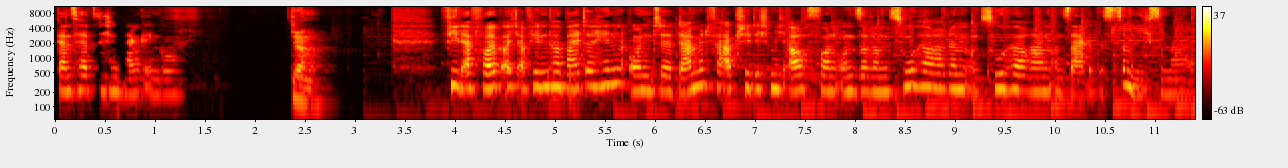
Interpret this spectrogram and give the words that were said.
Ganz herzlichen Dank, Ingo. Gerne. Viel Erfolg euch auf jeden Fall weiterhin und äh, damit verabschiede ich mich auch von unseren Zuhörerinnen und Zuhörern und sage bis zum nächsten Mal.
